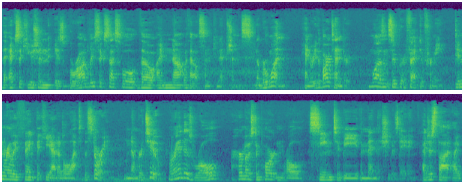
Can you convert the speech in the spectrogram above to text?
the execution is broadly successful, though I'm not without some conniptions. Number one, Henry the bartender. Wasn't super effective for me. Didn't really think that he added a lot to the story. Number two, Miranda's role, her most important role, seemed to be the men that she was dating. I just thought, like,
